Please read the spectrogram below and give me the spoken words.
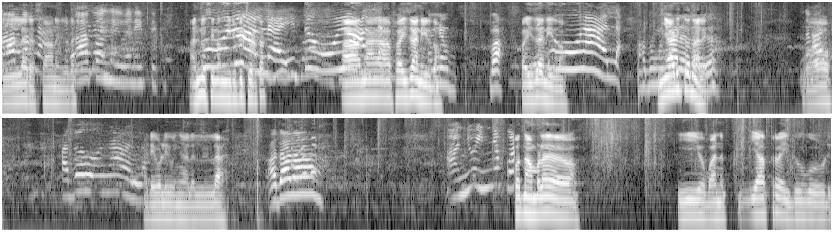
നല്ല രസമാണ് ഇവിടെ. അന്നൂസിനെ ഒന്ന് ഇരിപ്പിച്ചു. കൊടുക്കാം ആ എന്നാ ഫൈസാൻ ഇരുന്നോ വാ അടിപൊളി ഊഞ്ഞാലല്ല അതാ അപ്പോൾ നമ്മളെ ഈ വന യാത്ര ഇതുകൂടി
